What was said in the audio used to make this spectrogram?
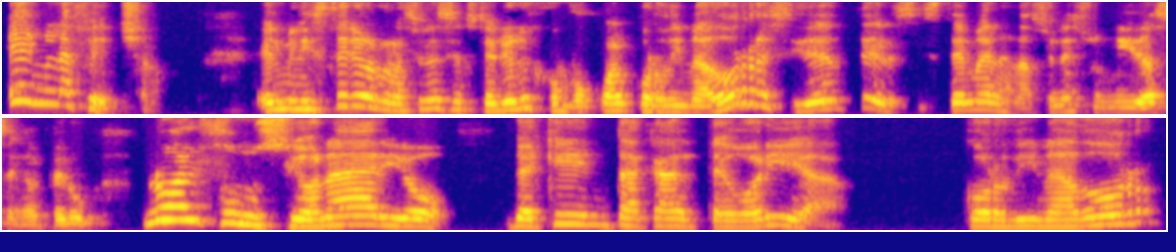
En la fecha, el Ministerio de Relaciones Exteriores convocó al coordinador residente del sistema de las Naciones Unidas en el Perú, no al funcionario de quinta categoría, coordinador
